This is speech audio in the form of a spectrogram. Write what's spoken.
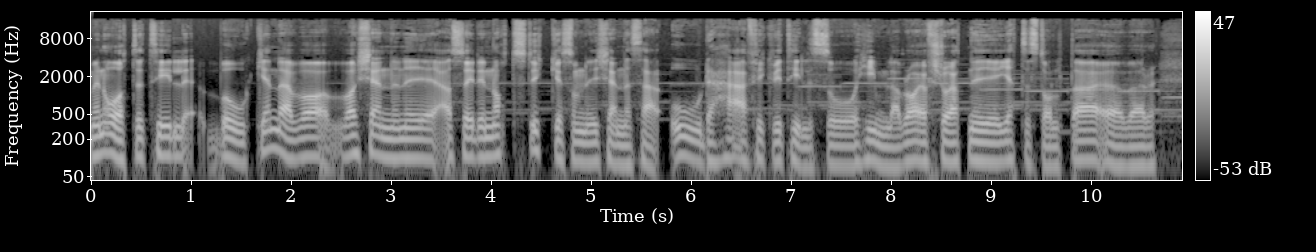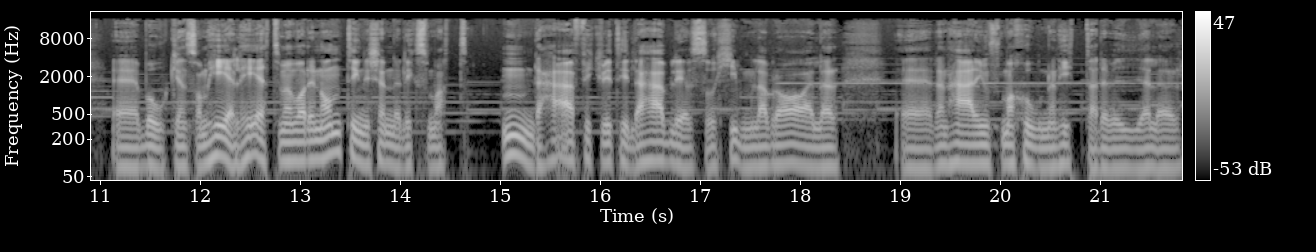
Men åter till boken där. Vad, vad, känner ni? Alltså är det något stycke som ni känner så här. Oh, det här fick vi till så himla bra. Jag förstår att ni är jättestolta över eh, boken som helhet. Men var det någonting ni kände liksom att mm, det här fick vi till. Det här blev så himla bra. Eller eh, den här informationen hittade vi. Eller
